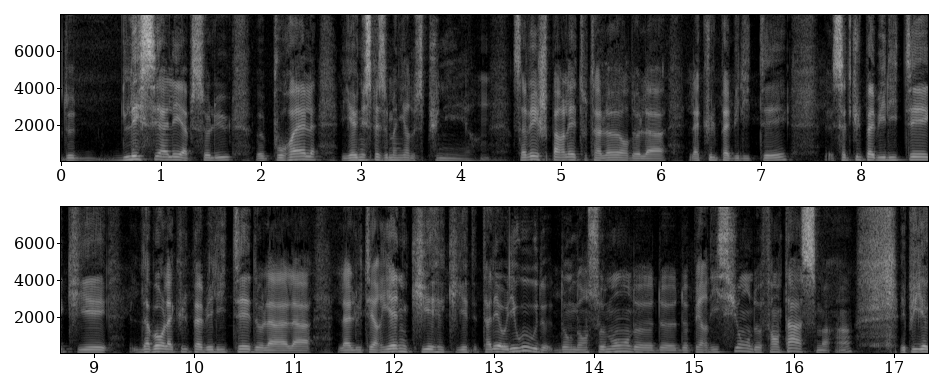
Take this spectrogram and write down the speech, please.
de laisser aller absolu euh, pour elle, il y a une espèce de manière de se punir. Mmh. Vous savez, je parlais tout à l'heure de la, la, culpabilité, cette culpabilité qui est d'abord la culpabilité de la, la, la, luthérienne qui est, qui est allée à Hollywood, donc dans ce monde de, de perdition, de fantasmes. Hein. Et puis il y a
